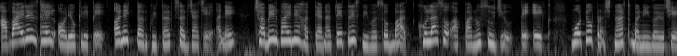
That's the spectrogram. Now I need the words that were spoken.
આ વાયરલ થયેલ ઓડિયો ક્લિપે અનેક તર્ક વિતર્ક સર્જા છે અને છબીલભાઈને હત્યાના તેત્રીસ દિવસો બાદ ખુલાસો આપવાનું સૂચ્યું તે એક મોટો પ્રશ્નાર્થ બની ગયો છે.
